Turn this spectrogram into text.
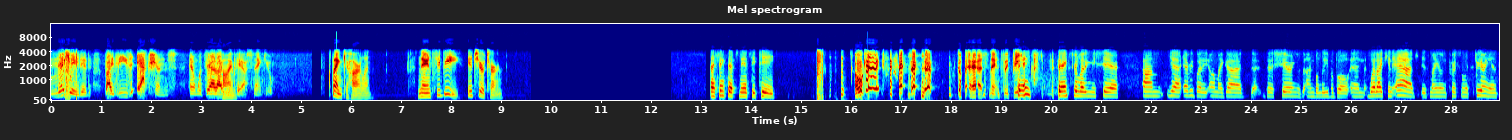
negated by these actions. And with that, I Time. will pass. Thank you. Thank you, Harlan. Nancy B., it's your turn. I think that's Nancy P. Okay. Go ahead, Nancy P. Thanks. Thanks for letting me share. Um, yeah, everybody, oh my God, the, the sharing is unbelievable. And what I can add is my own personal experience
